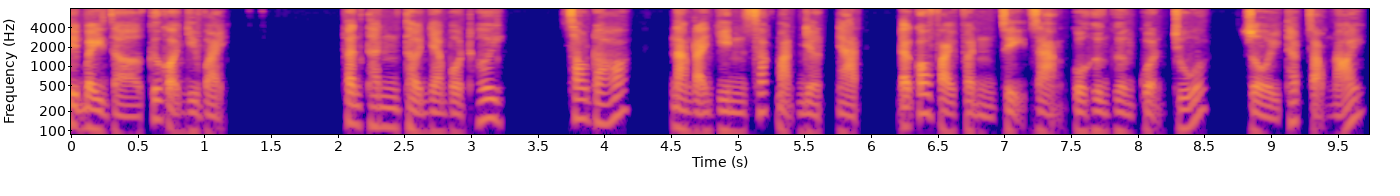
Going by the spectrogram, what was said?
thì bây giờ cứ gọi như vậy. Thân thân thở nhẹ một hơi, sau đó nàng lại nhìn sắc mặt nhợt nhạt đã có vài phần dị dạng của hương hương quận chúa rồi thấp giọng nói.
